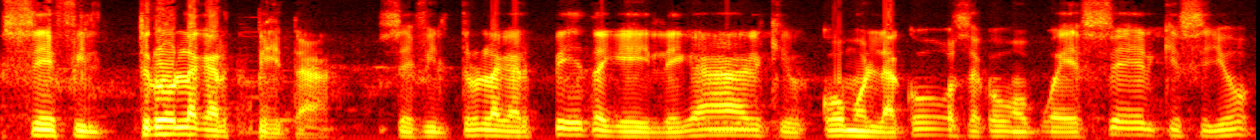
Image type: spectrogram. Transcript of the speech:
se filtró la carpeta. Se filtró la carpeta, que es ilegal, que cómo es la cosa, cómo puede ser, qué sé yo.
